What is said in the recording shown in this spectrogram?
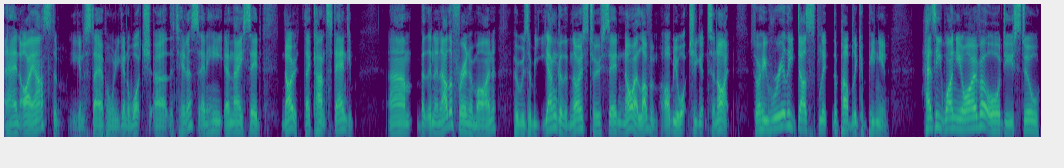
and I asked them, "Are you going to stay up and are you going to watch uh, the tennis?" And he and they said, "No, they can't stand him." Um, but then another friend of mine, who was a bit younger than those two, said, "No, I love him. I'll be watching it tonight." So he really does split the public opinion. Has he won you over, or do you still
